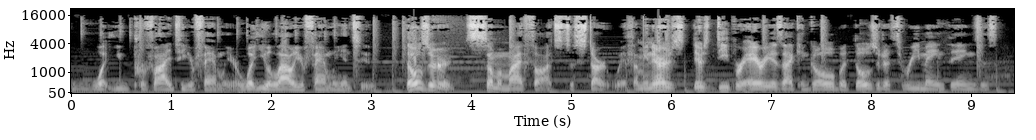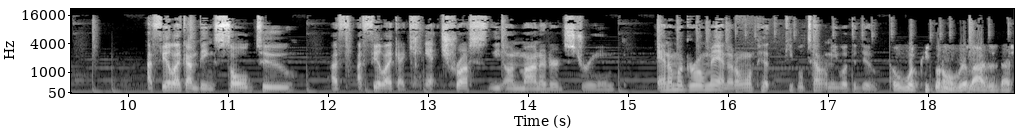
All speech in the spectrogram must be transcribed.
what you provide to your family or what you allow your family into. Those are some of my thoughts to start with. I mean, there's there's deeper areas I can go, but those are the three main things. Is I feel like I'm being sold to. I, f- I feel like I can't trust the unmonitored stream and I'm a grown man. I don't want people telling me what to do. But what people don't realize is that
